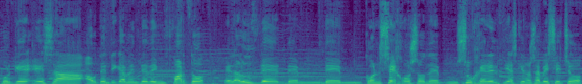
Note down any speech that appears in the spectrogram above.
porque es uh, auténticamente de infarto en la luz de, de, de, consejos o de sugerencias que nos habéis hecho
